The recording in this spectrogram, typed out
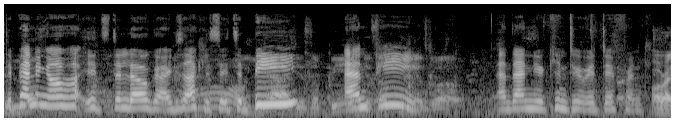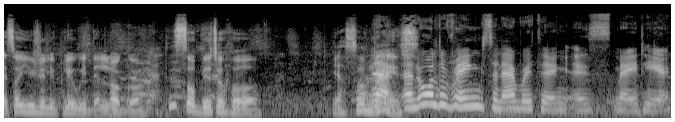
depending on how, it's the logo exactly. So it's a Oh, yeah, there's a B and there's a P P, as well. and then you can do it different. All right. So you usually play with the logo. This is so beautiful. Yeah, so Yeah, nice. and all the rings and everything is made here.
